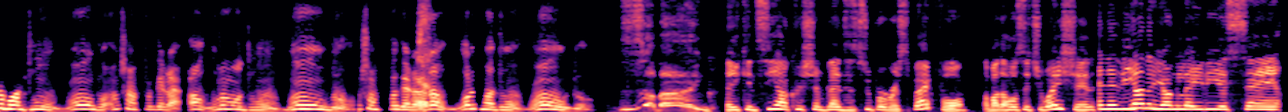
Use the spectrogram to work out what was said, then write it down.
What am I doing wrong, though? I'm trying to figure that out. What am I doing wrong, though? I'm trying to figure that out. What am I doing wrong, though? Zabang! Now you can see how Christian Blends is super respectful about the whole situation. And then the other young lady is saying,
